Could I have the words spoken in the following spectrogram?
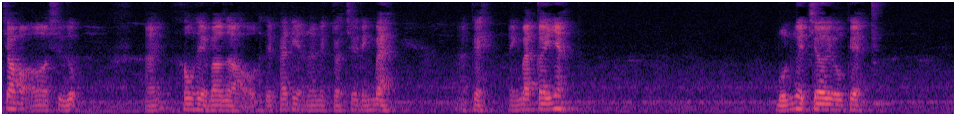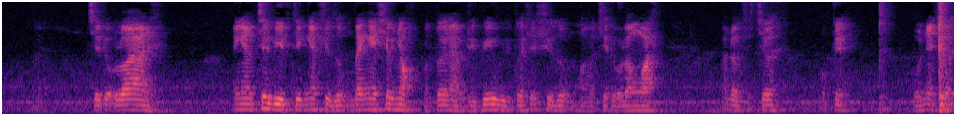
cho họ ờ, sử dụng. Đấy, không thể bao giờ họ có thể phát hiện ra được trò chơi đánh bài. Ok, đánh ba cây nhá. Bốn người chơi, ok. Chế độ loa này. Anh em chơi bịp thì anh em sử dụng tai nghe siêu nhỏ, còn tôi làm review thì tôi sẽ sử dụng ờ, chế độ loa ngoài. Bắt đầu trò chơi. Ok, bốn nhà chơi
